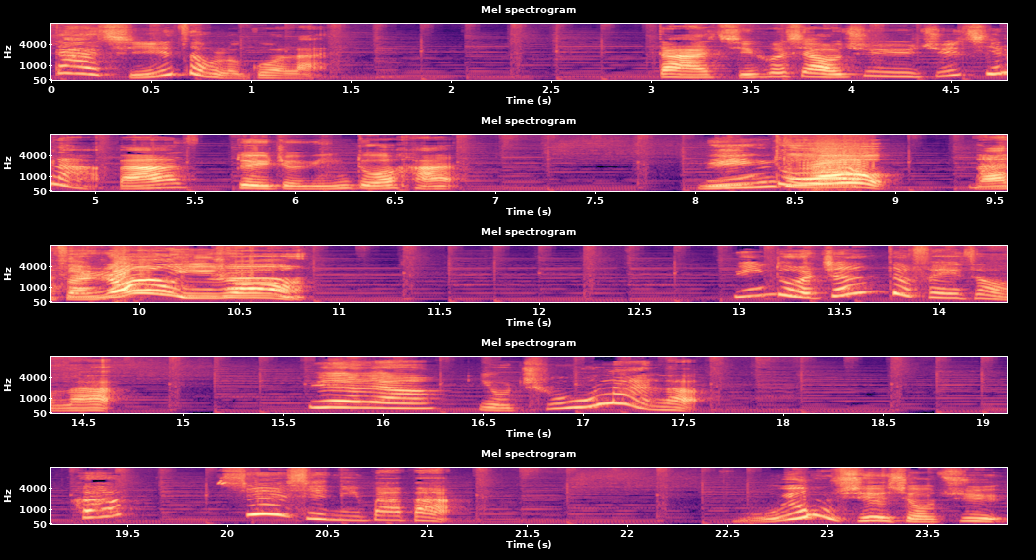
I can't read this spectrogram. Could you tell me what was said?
大奇走了过来，大奇和小趣举起喇叭，对着云朵喊：“云朵，麻烦让一让。”云朵真的飞走了，月亮又出来了。哈哈，谢谢你，爸爸。不用谢，小趣。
